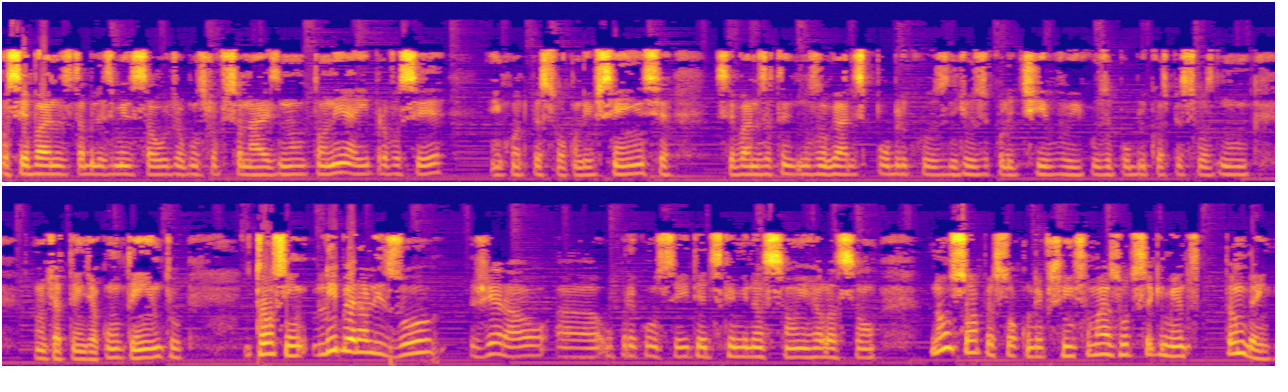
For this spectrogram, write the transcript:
Você vai nos estabelecimentos de saúde, alguns profissionais não estão nem aí para você, enquanto pessoa com deficiência. Você vai nos, nos lugares públicos de uso coletivo e uso público, as pessoas não, não te atendem a contento. Então, assim, liberalizou geral a, o preconceito e a discriminação em relação não só à pessoa com deficiência, mas outros segmentos também.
